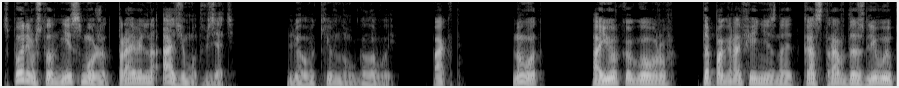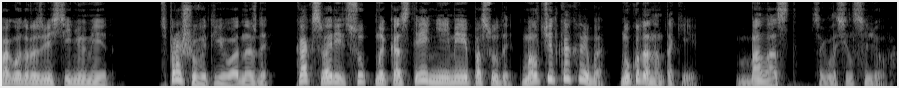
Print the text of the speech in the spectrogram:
Спорим, что он не сможет правильно азимут взять. Лева кивнул головой. Факт. Ну вот. А Юрка Говоров топографии не знает, костра в дождливую погоду развести не умеет. Спрашивает его однажды, как сварить суп на костре, не имея посуды. Молчит, как рыба. Ну, куда нам такие? Балласт, согласился Лева.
